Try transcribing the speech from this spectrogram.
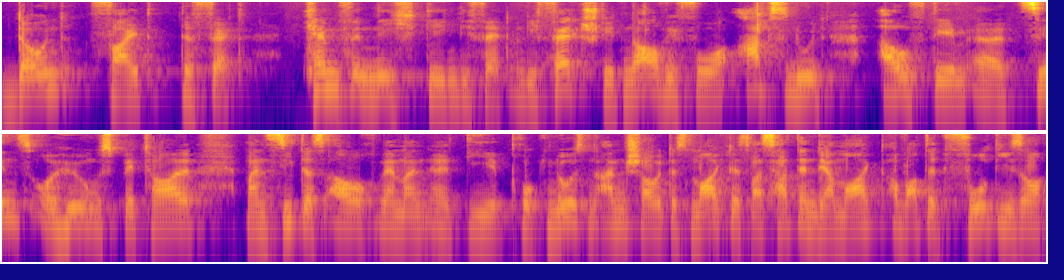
Don't fight the Fed. Kämpfe nicht gegen die Fed. Und die Fed steht nach wie vor absolut auf dem äh, Zinserhöhungspedal. Man sieht das auch, wenn man äh, die Prognosen anschaut des Marktes. Was hat denn der Markt erwartet vor dieser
